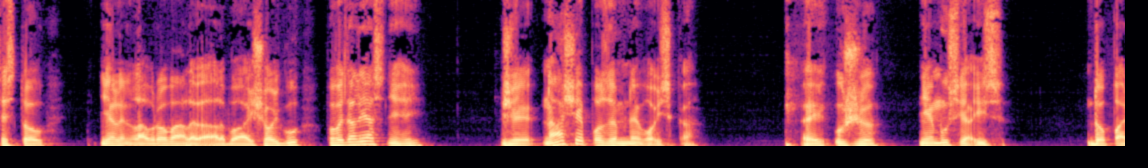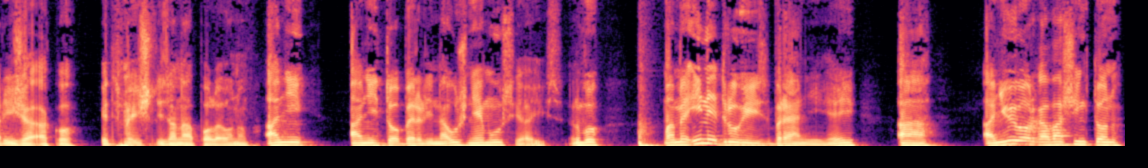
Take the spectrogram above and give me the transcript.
cestou nielen Lavrova, ale, alebo aj Šojgu, povedal jasne, hej, že naše pozemné vojska hej, už nemusia ísť do Paríža, ako keď sme išli za Napoleónom. Ani, ani do Berlína už nemusia ísť. Lebo máme iné druhy zbraní. Hej? A, a New York a Washington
